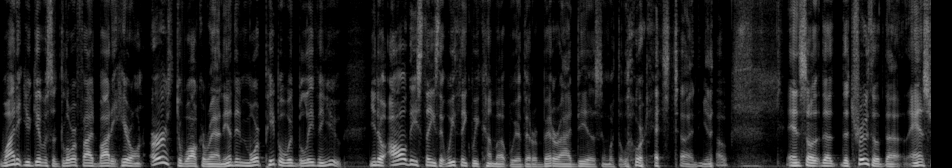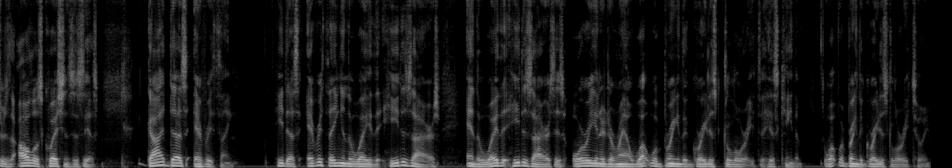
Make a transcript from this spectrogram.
why didn't you give us a glorified body here on earth to walk around in? Then more people would believe in you. You know, all these things that we think we come up with that are better ideas than what the Lord has done, you know? And so the, the truth of the answers to all those questions is this God does everything. He does everything in the way that He desires, and the way that He desires is oriented around what will bring the greatest glory to His kingdom, what will bring the greatest glory to Him.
